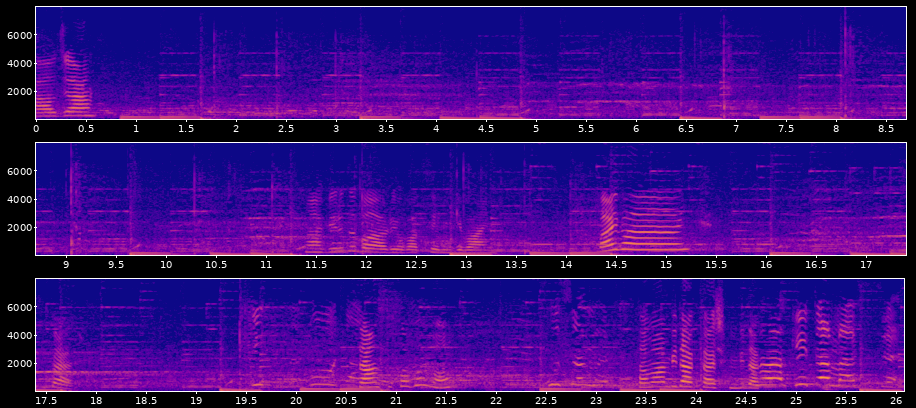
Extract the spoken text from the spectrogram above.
Alacağım. Ha, biri de bağırıyor bak senin gibi aynı. Bay bay. Süper. Sen susadın mı? Kusamayız. Tamam bir dakika aşkım bir dakika. Bırak gidemezsin.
